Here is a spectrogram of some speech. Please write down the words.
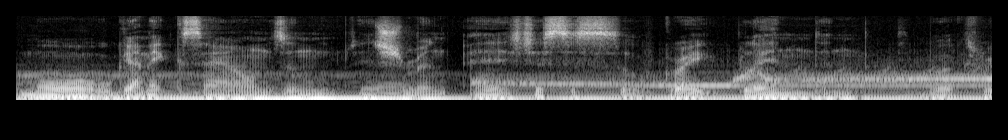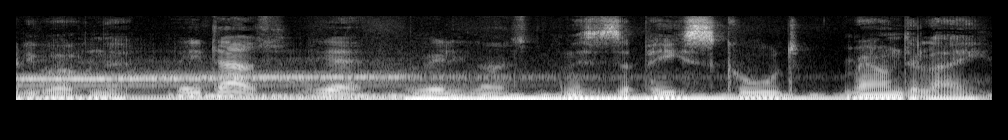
more organic sounds and instrument. And it's just a sort of great blend and works really well, doesn't it? He does, yeah, really nice. And this is a piece called Roundelay.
